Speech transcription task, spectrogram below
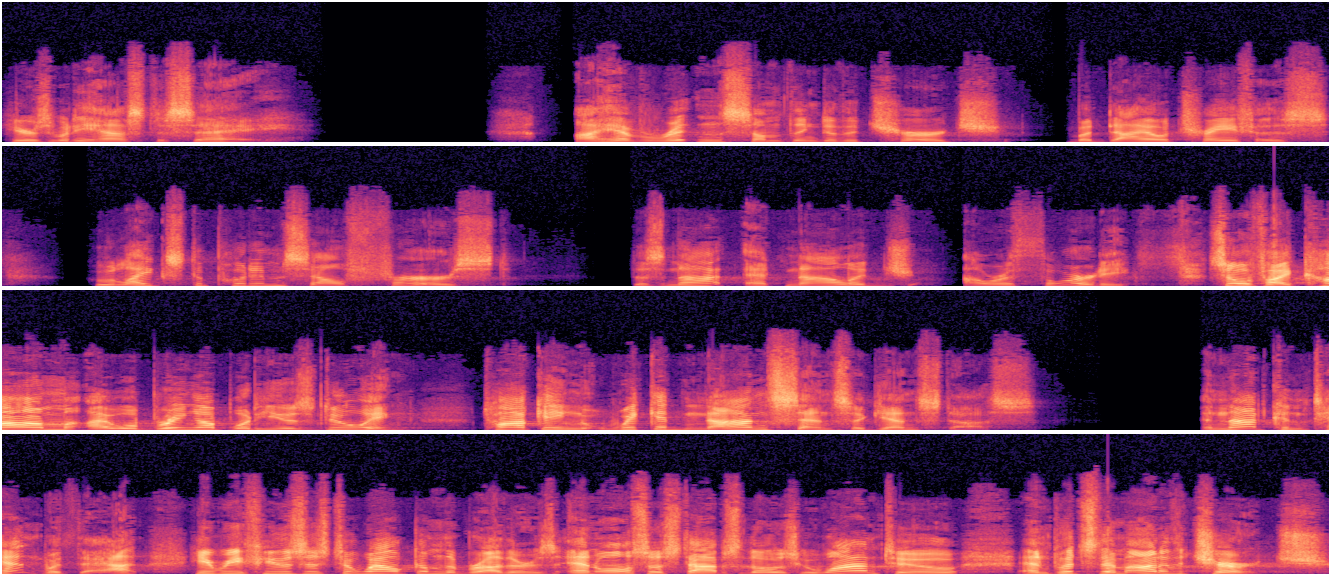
Here's what he has to say I have written something to the church, but Diotrephes, who likes to put himself first, does not acknowledge our authority. So if I come, I will bring up what he is doing talking wicked nonsense against us. And not content with that, he refuses to welcome the brothers and also stops those who want to and puts them out of the church.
